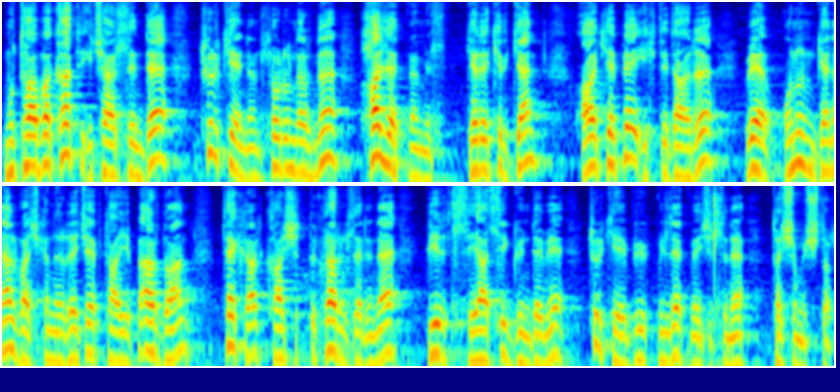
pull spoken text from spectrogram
mutabakat içerisinde Türkiye'nin sorunlarını halletmemiz gerekirken AKP iktidarı ve onun genel başkanı Recep Tayyip Erdoğan tekrar karşıtlıklar üzerine bir siyasi gündemi Türkiye Büyük Millet Meclisi'ne taşımıştır.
